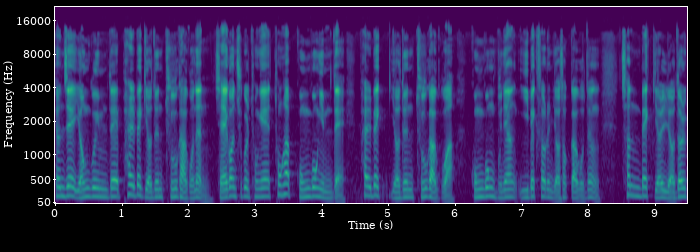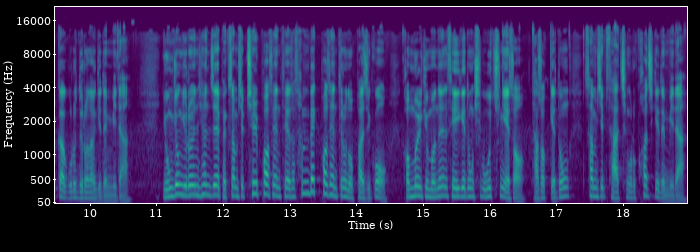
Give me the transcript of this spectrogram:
현재 영구 임대 882가구는 재건축을 통해 통합 공공임대 882가구와 공공분양 236가구 등 1,118가구로 늘어나게 됩니다. 용적률은 현재 137%에서 300%로 높아지고 건물 규모는 3개 동 15층에서 5개 동 34층으로 커지게 됩니다.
